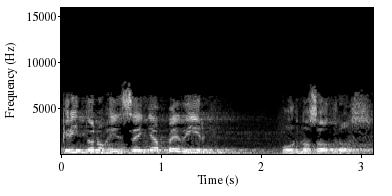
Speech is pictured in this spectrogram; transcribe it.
Cristo nos enseña a pedir por nosotros,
